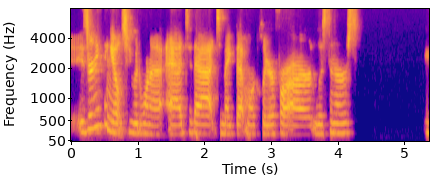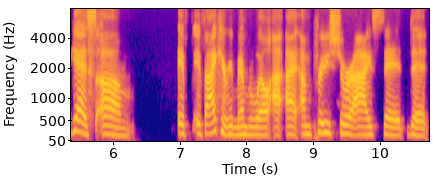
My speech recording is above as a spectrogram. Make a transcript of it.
is there anything else you would want to add to that to make that more clear for our listeners? Yes um, if if I can remember well, I, I am pretty sure I said that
